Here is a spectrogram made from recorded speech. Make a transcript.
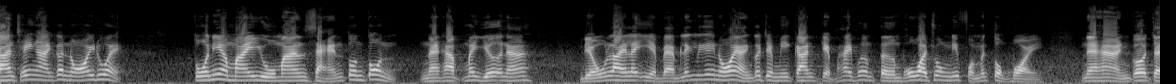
การใช้งานก็น้อยด้วย ตัวเนี้ยไม่อยู่มาแสนต้นๆนะครับ ไม่เยอะนะ เดี๋ยวรายละเอียดแบบเล็กๆน้อยๆอันก็จะมีการเก็บให้เพิ่มเติมเพราะว่าช่วงนี้ฝนมันตกบ่อยนะฮะอันก็จะ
